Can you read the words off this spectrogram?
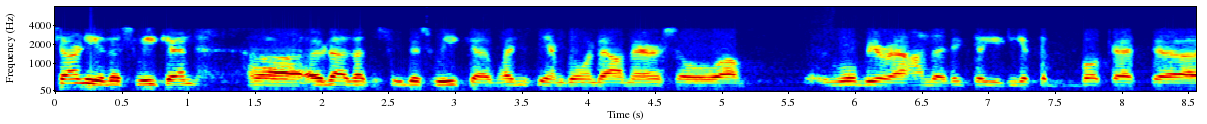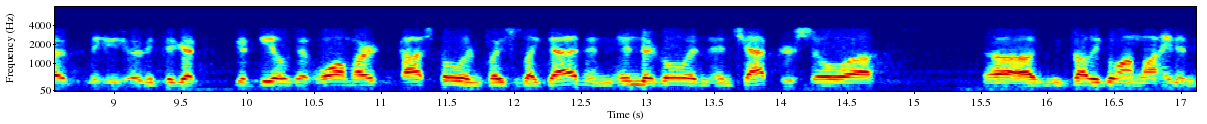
Sarnia this weekend. Uh, or not, not this, this week. Uh, Wednesday, I'm going down there. So um, we'll be around. I think that you can get the book at. Uh, the, I think they got good deals at Walmart, and Costco, and places like that, and Indigo and, and chapters. So uh, uh, you can probably go online and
